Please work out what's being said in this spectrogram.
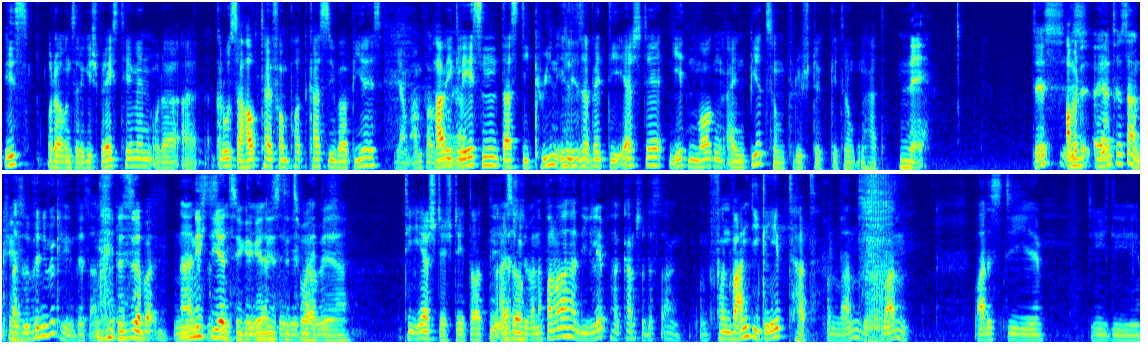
ist, oder unsere Gesprächsthemen oder ein großer Hauptteil vom Podcast über Bier ist, Ja, habe ich ja. gelesen, dass die Queen Elisabeth I. jeden Morgen ein Bier zum Frühstück getrunken hat. Nee. Das Aber ist ja, interessant. okay. Also finde ich wirklich interessant. Das ist aber Nein, nicht die jetzige, nicht die gell? Das ist die jetzige, zweite, ja. Die erste steht dort. Die also erste, wann, von wann hat die gelebt? Kannst du das sagen? Und von wann die gelebt hat. von wann bis wann? War das die, die, die,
